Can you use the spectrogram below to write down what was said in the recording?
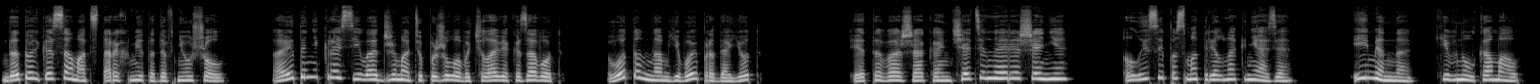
да только сам от старых методов не ушел. А это некрасиво отжимать у пожилого человека завод. Вот он нам его и продает. «Это ваше окончательное решение?» Лысый посмотрел на князя. «Именно», — кивнул Камал.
